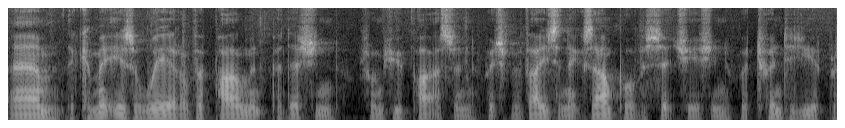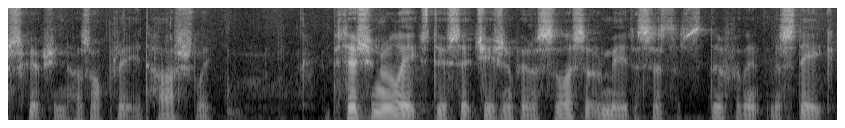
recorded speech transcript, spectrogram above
Um, the committee is aware of a Parliament petition from Hugh Patterson which provides an example of a situation where 20-year prescription has operated harshly. The petition relates to a situation where a solicitor made a significant mistake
